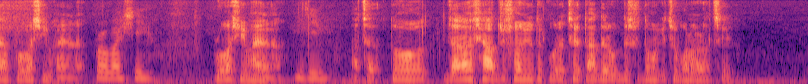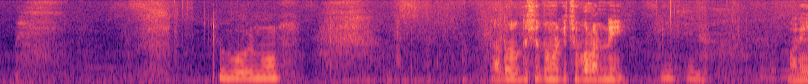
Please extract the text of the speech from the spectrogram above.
না প্রবাসী ভাইয়েরা? প্রবাসী। প্রবাসী ভাইয়েরা? জি। আচ্ছা তো যারা সাহায্য সহযোগিতা করেছে তাদের উদ্দেশ্যে তোমার কিছু বলার আছে? কি বলব? তাদের উদ্দেশ্যে তোমার কিছু বলার নেই? মানে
